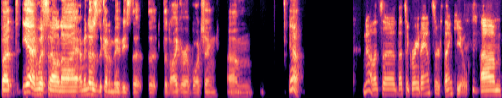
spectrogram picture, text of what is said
but yeah, and Withnail and I, I mean, those are the kind of movies that that, that I grew up watching. Um, yeah. No, that's a that's a great answer. Thank you. Um,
